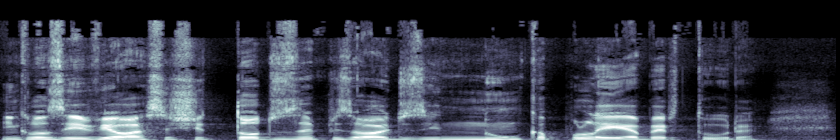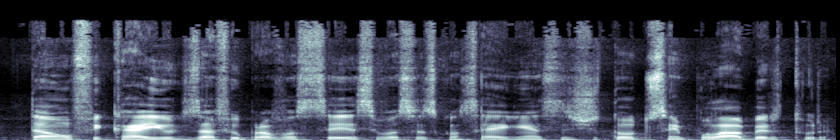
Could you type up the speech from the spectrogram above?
Inclusive, eu assisti todos os episódios e nunca pulei a abertura. Então fica aí o desafio para vocês, se vocês conseguem assistir todos sem pular a abertura.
